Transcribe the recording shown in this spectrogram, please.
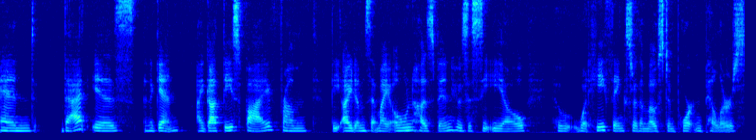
and that is, and again, I got these five from the items that my own husband, who's a CEO, who what he thinks are the most important pillars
